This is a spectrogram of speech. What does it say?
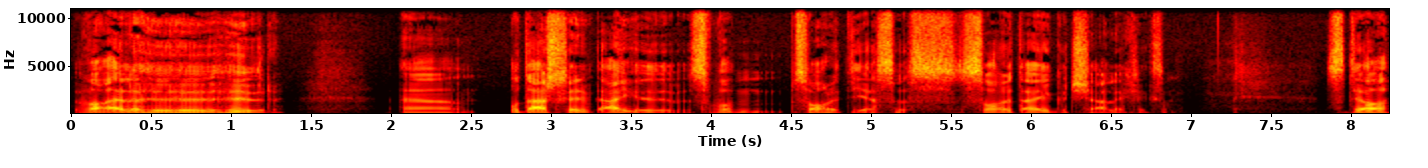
Va? Eller hur? hur, hur? Eh, och där är ju sv- svaret Jesus. Svaret är ju Guds kärlek. Liksom. Så att jag,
